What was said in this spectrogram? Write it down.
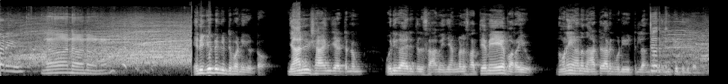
പറയൂ. നോ നോ നോ നോ എനിക്കിട്ട് കിട്ടി പണി കിട്ടോ. ഞാനും ഷാൻ ചേട്ടനും ഒരു കാര്യത്തിൽ സ്വാമി ഞങ്ങൾ സത്യമേ പറയൂ. നുണയാണ് നാട്ടുകാർക്ക് പിടിയിട്ടില്ല എനിക്കിട്ട് കിട്ടുന്നത്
